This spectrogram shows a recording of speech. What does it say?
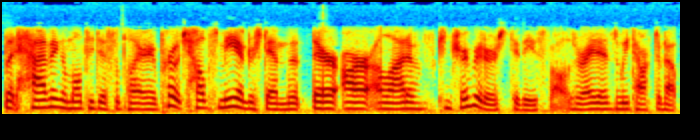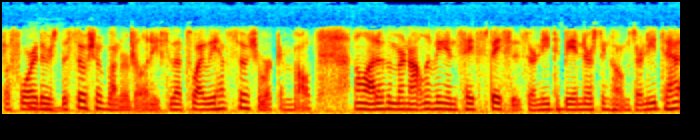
But having a multidisciplinary approach helps me understand that there are a lot of contributors to these falls, right? As we talked about before, there's the social vulnerability, so that's why we have social work involved. A lot of them are not living in safe spaces or need to be in nursing nursing homes or need to ha-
